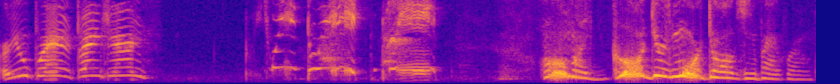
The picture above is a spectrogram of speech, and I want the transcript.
Are you paying attention? Tweet, tweet, tweet, tweet. Oh my god, there's more dogs in the background.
